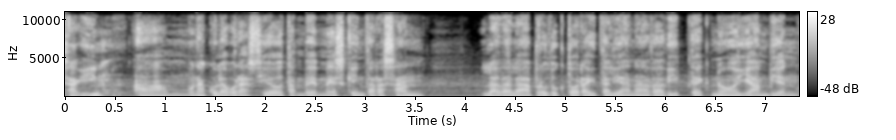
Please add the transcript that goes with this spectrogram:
Seguim amb una col·laboració també més que interessant, la de la productora italiana de Deep Techno i Ambient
